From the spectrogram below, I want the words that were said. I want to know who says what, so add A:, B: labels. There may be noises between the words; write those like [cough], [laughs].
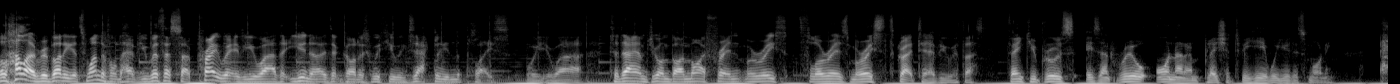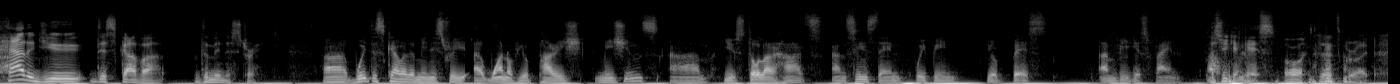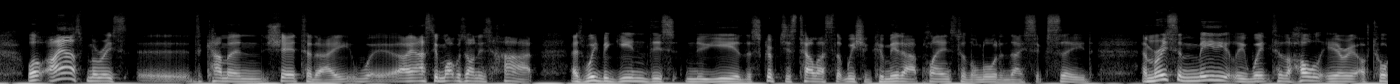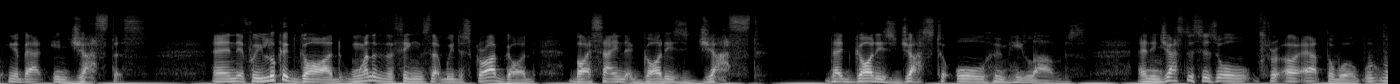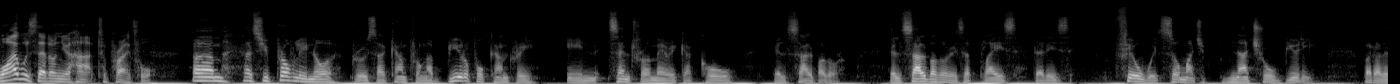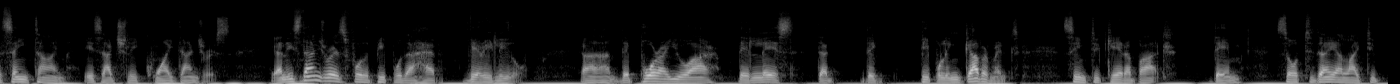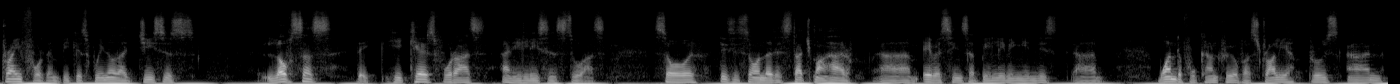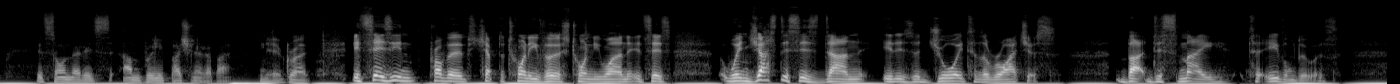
A: Well, hello, everybody. It's wonderful to have you with us. So pray wherever you are that you know that God is with you exactly in the place where you are. Today, I'm joined by my friend Maurice Flores. Maurice, it's great to have you with us.
B: Thank you, Bruce. It's a real honor and pleasure to be here with you this morning.
A: How did you discover the ministry?
B: Uh, we discovered the ministry at one of your parish missions. Um, you stole our hearts, and since then, we've been your best and biggest fan as you can guess. [laughs]
A: Oh, that's great. well, I asked Maurice uh, to come and share today. I asked him what was on his heart as we begin this new year. The scriptures tell us that we should commit our plans to the Lord and they succeed. And Maurice immediately went to the whole area of talking about injustice. And if we look at God, one of the things that we describe God by saying that God is just, that God is just to all whom he loves and injustices all throughout the world. Why was that on your heart to pray for?
B: Um, as you probably know, Bruce, I come from a beautiful country in Central America called El Salvador. El Salvador is a place that is filled with so much natural beauty, but at the same time, it's actually quite dangerous. And it's dangerous for the people that have very little. Uh, the poorer you are, the less that the people in government seem to care about them so today I like to pray for them because we know that Jesus loves us, that He cares for us, and He listens to us. So this is something that has touched my heart um, ever since I've been living in this um, wonderful country of Australia, Bruce, and it's something that is I'm really passionate about.
A: Yeah, great. It says in Proverbs chapter 20, verse 21, it says, When justice is done, it is a joy to the righteous, but dismay to evildoers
